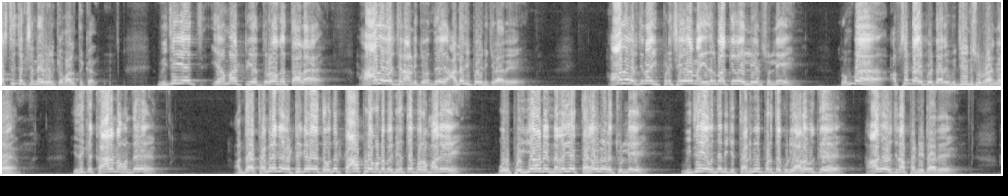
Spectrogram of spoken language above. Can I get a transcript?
First junction நேர்களுக்கு வாழ்த்துக்கள். விஜயை ஏமாற்றிய துரோகத்தால் ஆதவர்ஜனா அன்றைக்கி வந்து அலறி போய் நிற்கிறாரு ஆதவர்ஜனா இப்படி செய்வார் நான் எதிர்பார்க்கவே இல்லையேன்னு சொல்லி ரொம்ப அப்செட் ஆகி போயிட்டாரு விஜய்னு சொல்கிறாங்க இதுக்கு காரணம் வந்து அந்த தமிழக வெற்றி கழகத்தை வந்து டாப்பில் கொண்டு போய் நிறுத்த போகிற மாதிரி ஒரு பொய்யான நிறைய தகவல்களை சொல்லி விஜயை வந்து இன்னைக்கு தனிமைப்படுத்தக்கூடிய அளவுக்கு ஆதவர்ஜனா பண்ணிட்டாரு.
